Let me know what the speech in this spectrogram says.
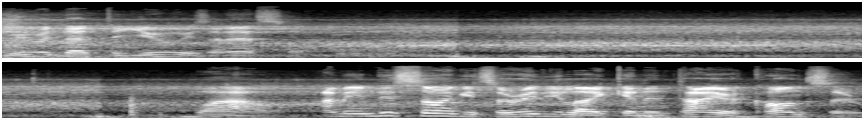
Agree with that to you is an asshole. Wow. I mean, this song is already like an entire concert.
